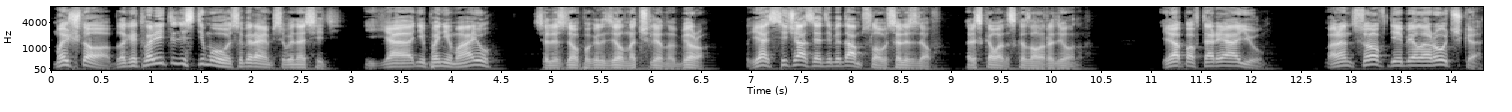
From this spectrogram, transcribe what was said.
Мы что, благотворительность ему собираемся выносить? Я не понимаю. Селезнев поглядел на членов бюро. Я сейчас я тебе дам слово, Селезнев, рисковато сказал Родионов. Я повторяю, Воронцов не белоручка,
